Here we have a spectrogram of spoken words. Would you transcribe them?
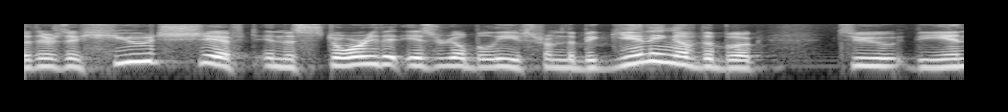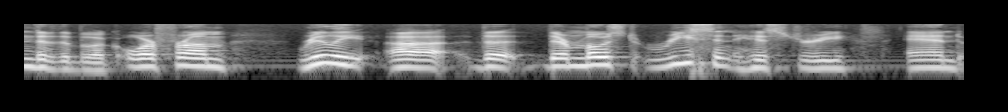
that there's a huge shift in the story that Israel believes from the beginning of the book to the end of the book, or from really uh, the, their most recent history and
